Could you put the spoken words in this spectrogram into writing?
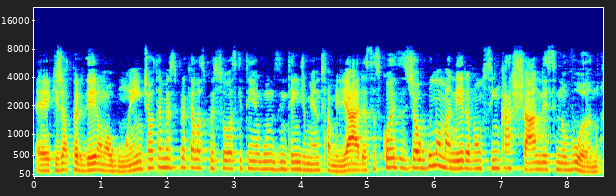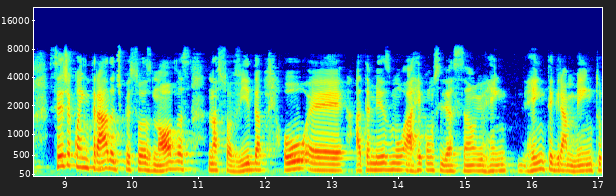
é, que já perderam algum ente, ou até mesmo para aquelas pessoas que têm algum desentendimento familiar, essas coisas de alguma maneira vão se encaixar nesse novo ano, seja com a entrada de pessoas novas na sua vida, ou é, até mesmo a reconciliação e o reintegramento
